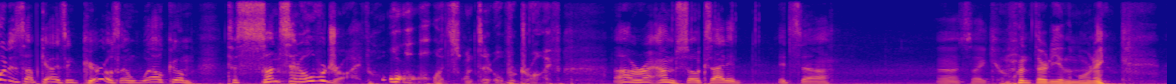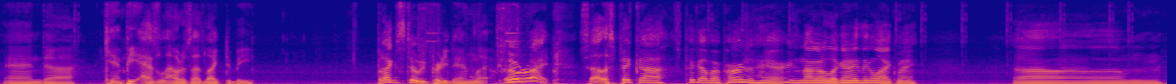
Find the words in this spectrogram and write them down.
What is up, guys and girls, and welcome to Sunset Overdrive. Oh, it's Sunset Overdrive. All right, I'm so excited. It's uh, uh it's like 1:30 in the morning, and uh, can't be as loud as I'd like to be, but I can still be pretty damn loud. All right, so let's pick uh, let's pick up our person here. He's not gonna look anything like me. Um,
